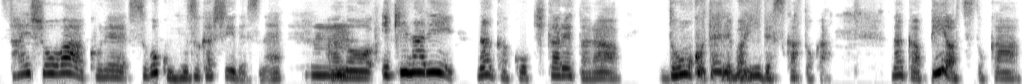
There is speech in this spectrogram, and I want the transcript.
最初はこれすごく難しいですね。うん、あの、いきなりなんかこう聞かれたら、どう答えればいいですかとか、なんかピアツとか、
